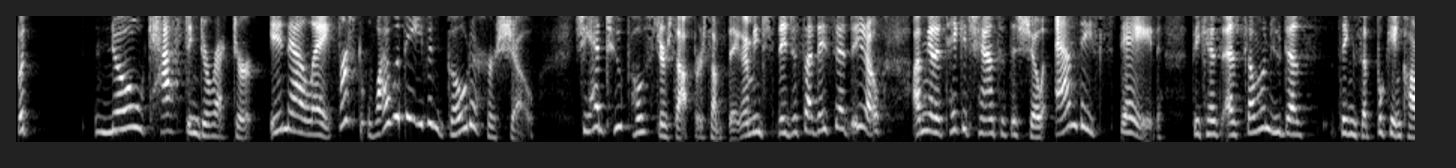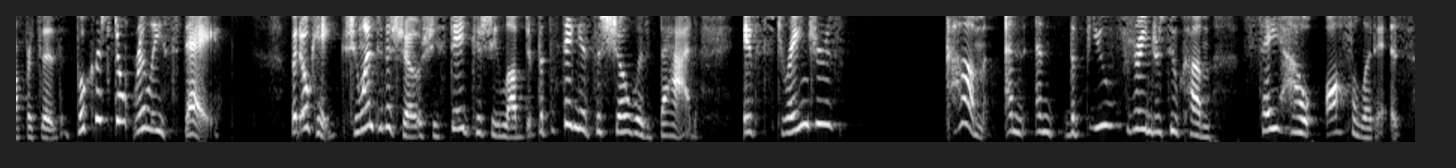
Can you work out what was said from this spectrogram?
But no casting director in LA. First, why would they even go to her show? She had two posters up or something. I mean, they just said, they said, you know, I'm going to take a chance at this show. And they stayed because as someone who does things at booking conferences, bookers don't really stay. But okay, she went to the show. She stayed because she loved it. But the thing is, the show was bad. If strangers come and and the few strangers who come say how awful it is.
